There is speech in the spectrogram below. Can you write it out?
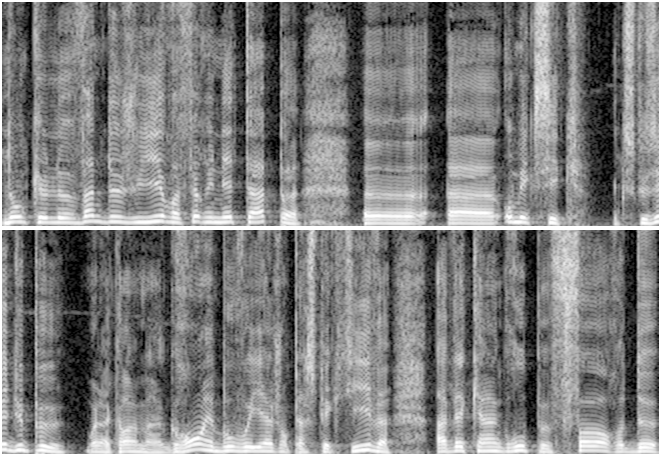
Donc le 22 juillet, on va faire une étape euh, au Mexique excusez du peu. Voilà, quand même un grand et beau voyage en perspective avec un groupe fort de.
